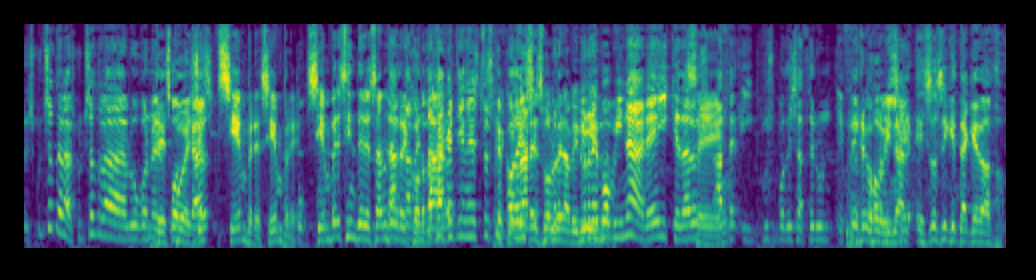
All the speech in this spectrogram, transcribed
Escúchatela, escúchatela luego en el Después, yo, podcast. siempre, siempre. Siempre es interesante La, la recordar. ventaja que tiene esto es que recordar podéis es volver a vivir. rebobinar, ¿eh? Y quedaros, Sí. hacer- incluso podéis hacer un efecto. Rebobinar, eso sí que te ha quedado.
